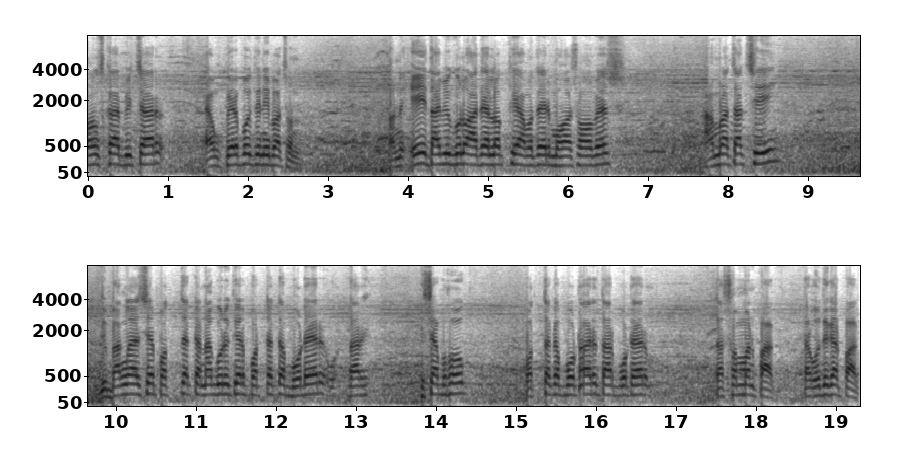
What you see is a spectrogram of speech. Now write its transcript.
সংস্কার, বিচার এবং পেয়ার পদ্ধতি নির্বাচন মানে এই দাবিগুলো আদায়ের লক্ষ্যে আমাদের মহাসমাবেশ। আমরা চাচ্ছি যে বাংলাদেশের প্রত্যেকটা নাগরিকের, প্রত্যেকটা বোর্ডের তার হিসাব হোক, প্রত্যেকটা ভোটার তার ভোটের তার সম্মান পাক, তার অধিকার পাক।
